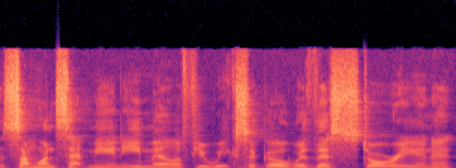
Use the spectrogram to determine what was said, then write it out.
someone sent me an email a few weeks ago with this story in it.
